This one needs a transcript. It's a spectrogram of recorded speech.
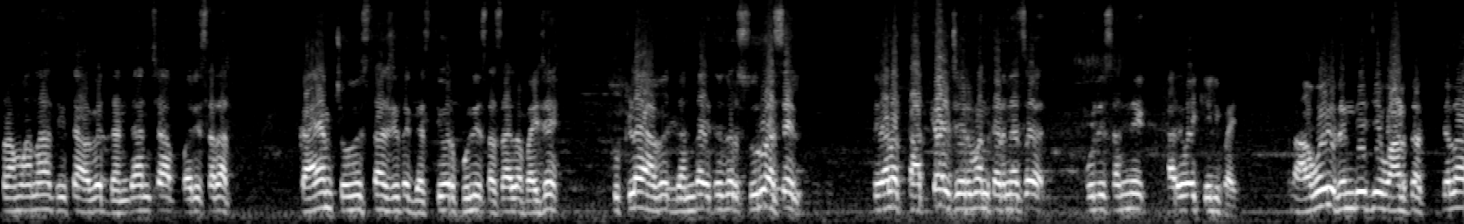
प्रमाणात इथे अवैध धंद्यांच्या परिसरात कायम चोवीस तास इथे गस्तीवर पोलीस असायला पाहिजे. कुठलाही अवैध धंदा इथे जर सुरू असेल तर याला तात्काळ जेरबंद करण्याचं पोलिसांनी कारवाई केली पाहिजे. पण अवैध धंदे जे वाढतात त्याला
